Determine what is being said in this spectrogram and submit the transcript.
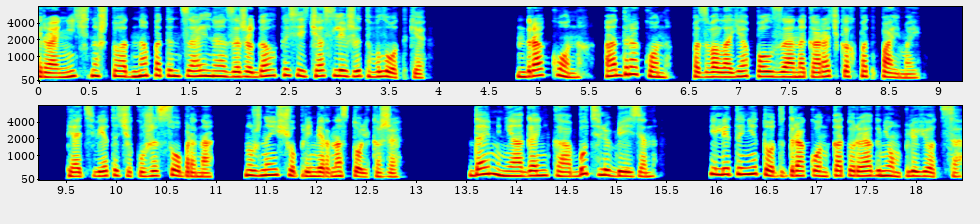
Иронично, что одна потенциальная зажигалка сейчас лежит в лодке. «Дракон, а дракон?» — позвала я, ползая на карачках под пальмой. «Пять веточек уже собрано, нужно еще примерно столько же. Дай мне огонька, будь любезен. Или ты не тот дракон, который огнем плюется?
